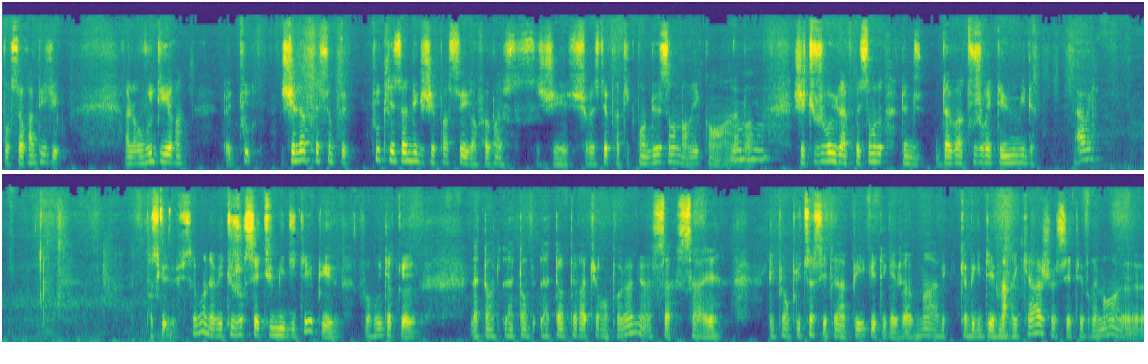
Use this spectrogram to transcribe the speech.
pour se rhabiller. Alors vous dire, euh, tout- j'ai l'impression que toutes les années que j'ai passées, enfin moi, j'ai- je suis resté pratiquement deux ans dans les camps hein, là-bas, j'ai toujours eu l'impression d'avoir toujours été humide. Ah oui. Parce que, vous savez, on avait toujours cette humidité, puis, il faut vous dire que la température en Pologne, ça, ça, et puis en plus de ça, c'était un pays qui était vraiment avec, avec des marécages, c'était vraiment, euh,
